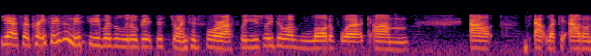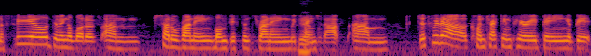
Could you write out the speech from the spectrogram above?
Yeah, so preseason this year was a little bit disjointed for us. We usually do a lot of work um, out, out like out on a field, doing a lot of um, shuttle running, long distance running. We Yep. change it up. Um, just with our contracting period being a bit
